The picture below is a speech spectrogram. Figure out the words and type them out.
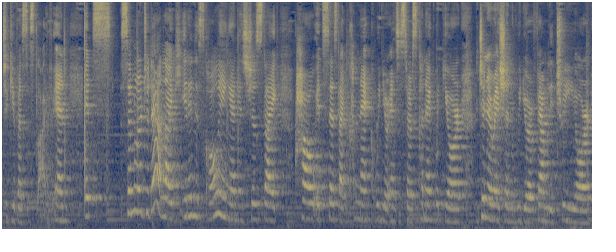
to give us this life, and it's similar to that like Eden is calling and it's just like how it says like connect with your ancestors connect with your generation with your family tree or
